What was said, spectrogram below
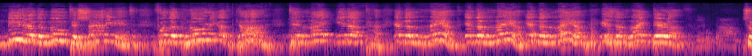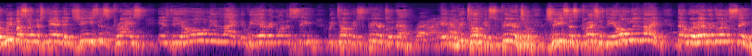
neither of the moon to shine in it, for the glory of God did light it up. And the Lamb, and the Lamb, and the Lamb is the light thereof. So we must understand that Jesus Christ is the only light that we ever going to see. We talking spiritual now. Right. Amen. We talking spiritual. Jesus Christ is the only light that we're ever going to see.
